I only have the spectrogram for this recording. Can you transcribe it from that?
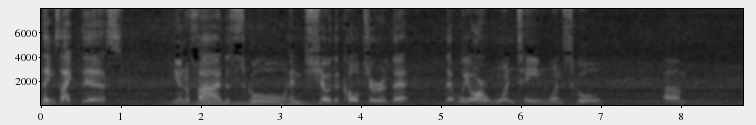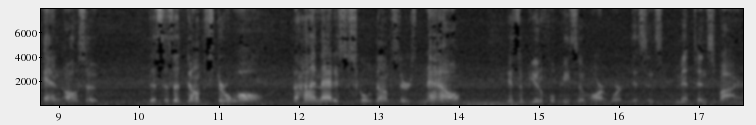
things like this unify the school and show the culture that that we are one team, one school. Um, and also, this is a dumpster wall. Behind that is the school dumpsters. Now, it's a beautiful piece of artwork that's meant to inspire.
